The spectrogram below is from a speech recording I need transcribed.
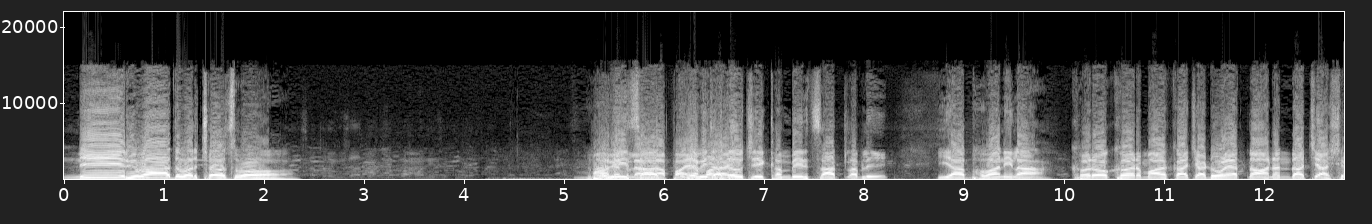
निर्विवाद वर्चस्व. रवी साथ रवी. जाधवची खंबीर साथ लाभली या भवानीला. खरोखर मालकाच्या डोळ्यातनं आनंदाचे आश्रू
